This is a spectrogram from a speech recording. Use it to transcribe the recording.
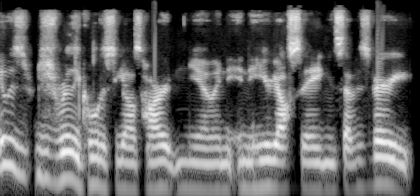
it was just really cool to see y'all's heart and you know and, and to hear y'all sing and stuff. It's very,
